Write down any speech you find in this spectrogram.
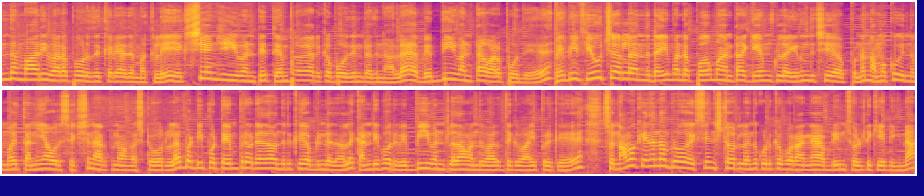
இந்த மாதிரி வரப்போகிறது கிடையாது மக்களே. எக்ஸ்சேஞ்ச் ஈவெண்ட்டு டெம்பரரியாக இருக்க அப்படின்றதுனால வெப் ஈவெண்ட்டாக வரப்போகுது. மேபி ஃபியூச்சரில் அந்த டைமண்டை பெர்மனண்ட்டாக கேமுக்குள்ளே இருந்துச்சு அப்படின்னா நமக்கும் இந்த மாதிரி தனியாக ஒரு செக்ஷன் ஆட் பண்ணுவாங்க ஸ்டோரில் பட் இப்போ டெம்பரரியாக தான் வந்திருக்கு அப்படின்றதுனால கண்டிப்பாக ஒரு வெப் ஈவெண்ட்டில் தான் வந்து வரதுக்கு வாய்ப்பு இருக்குது ஸோ நமக்கு என்னென்ன ப்ரோ எக்ஸ்சேஞ்ச் ஸ்டோரில் வந்து கொடுக்க போகிறாங்க அப்படின்னு சொல்லிட்டு கேட்டிங்கன்னா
